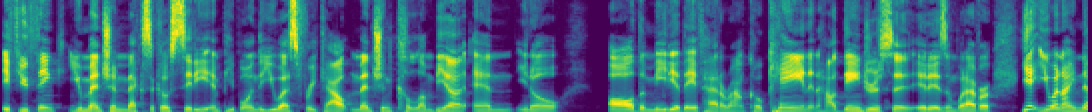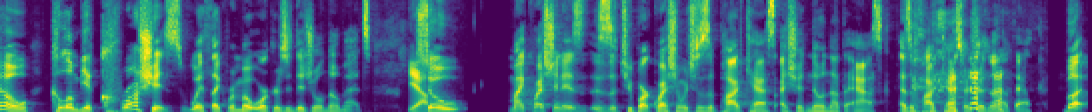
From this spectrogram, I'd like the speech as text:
if you think you mention Mexico City and people in the US freak out, mention Colombia and, you know, all the media they've had around cocaine and how dangerous it is and whatever. Yet you and I know Colombia crushes with like remote workers and digital nomads. Yeah. So my question is this is a two part question, which is a podcast I should know not to ask. As a podcaster, I should know not to ask. But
